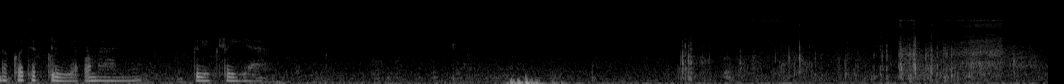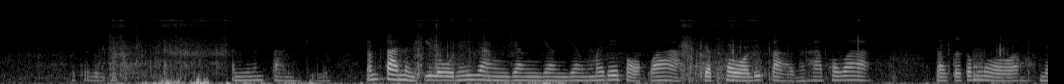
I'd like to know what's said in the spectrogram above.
แล้วก็จะเกลี่ยประมาณนี้ เกลี่ยเกลี่ยก็จะรู้อันนี้น้ำตาลหนึ่งกิโลน้ำตาลหนึ่งกิโลนี่ยังยังยังยังไม่ได้บอกว่าจะพอหรือเปล่านะคะ เพราะว่าเราจะต้องรอใน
